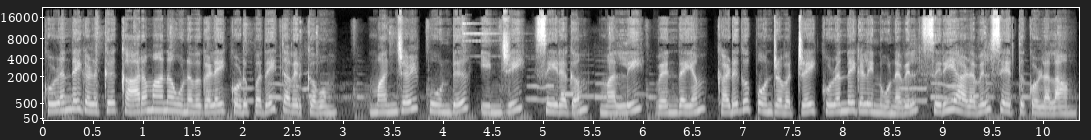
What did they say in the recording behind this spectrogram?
குழந்தைகளுக்கு காரமான உணவுகளை கொடுப்பதை தவிர்க்கவும். மஞ்சள் பூண்டு இஞ்சி சீரகம் மல்லி வெந்தயம் கடுகு போன்றவற்றை குழந்தைகளின் உணவில் சிறிய அளவில் சேர்த்துக் கொள்ளலாம்.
